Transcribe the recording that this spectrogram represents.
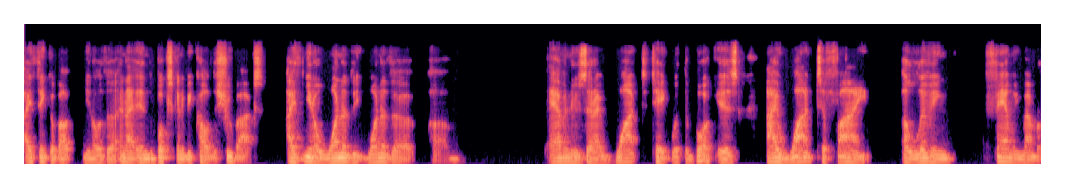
I think about you know the and I and the book's going to be called the shoebox I, you know, one of the one of the um, avenues that I want to take with the book is I want to find a living family member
